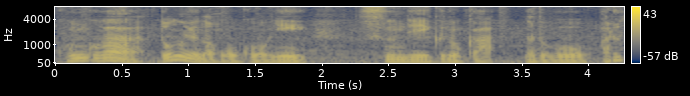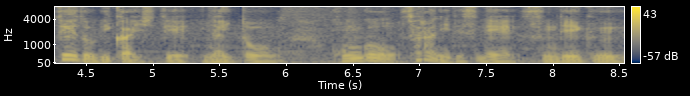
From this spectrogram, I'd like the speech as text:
今後はどのような方向に進んでいくのかなどをある程度理解していないと今後さらにですね進んでいく、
